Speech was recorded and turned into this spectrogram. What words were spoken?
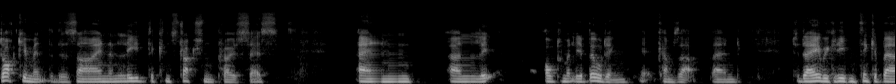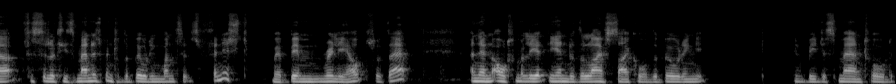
document the design and lead the construction process and, uh, and ultimately a building comes up. And today we could even think about facilities management of the building once it's finished where BIM really helps with that and then ultimately at the end of the life cycle of the building it can be dismantled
